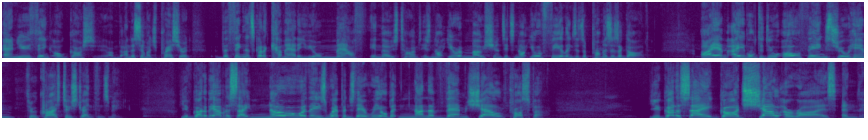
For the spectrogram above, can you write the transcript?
and you think, oh gosh, I'm under so much pressure, and the thing that's got to come out of your mouth in those times is not your emotions, it's not your feelings, it's a promises of God. I am able to do all things through him, through Christ who strengthens me. You've got to be able to say, no of these weapons, they're real, but none of them shall prosper. You've got to say, God shall arise and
